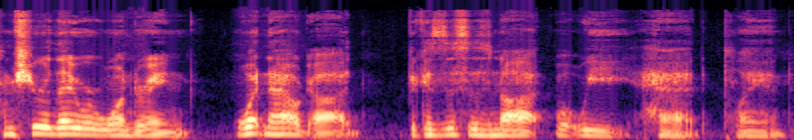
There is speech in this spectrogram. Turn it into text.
I'm sure they were wondering, what now, God? Because this is not what we had planned.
